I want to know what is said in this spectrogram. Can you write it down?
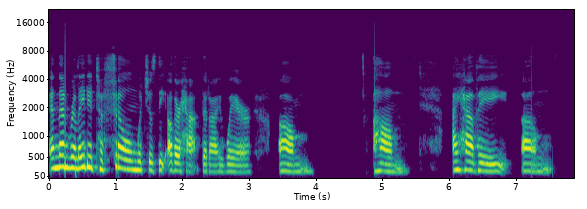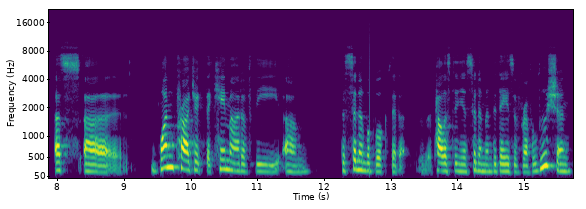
And then related to film, which is the other hat that I wear, um, um, I have a, um, a uh, one project that came out of the the cinema book that uh, the Palestinian cinema in the days of revolution,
